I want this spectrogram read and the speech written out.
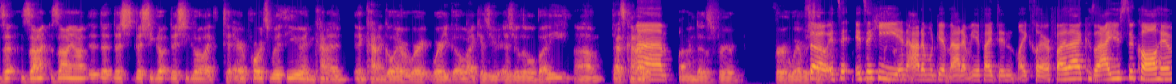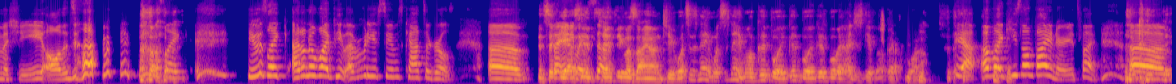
Zion, does, does she go? Does she go like to airports with you and kind of and kind of go everywhere where you go, like as your as your little buddy? Um, that's kind of um, what Zion does for for whoever. So it's a, it's a he, and Adam would get mad at me if I didn't like clarify that because I used to call him a she all the time. like, he was like, I don't know why people everybody assumes cats are girls. Um, and so, yeah, anyway, same, so, same, thing with Zion too. What's his name? What's his name? Oh, good boy, good boy, good boy. I just give up after one. yeah, I'm like, he's non-binary. It's fine. Um,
